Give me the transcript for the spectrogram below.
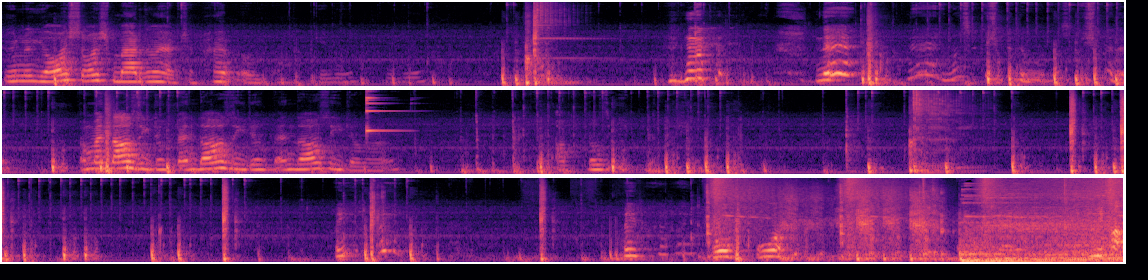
Şöyle yavaş yavaş merdiven yapacağım. Her öldü. Geliyor, geliyor. Ne? Ne? Nasıl düşmedi bu? Nasıl düşmedi? Ama ben daha hızlı gidiyorum. Ben daha hızlı gidiyorum. Ben daha hızlı gidiyorum abi. İple. Hayır, hayır. Hayır, hayır, hayır. Hop. Ya.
